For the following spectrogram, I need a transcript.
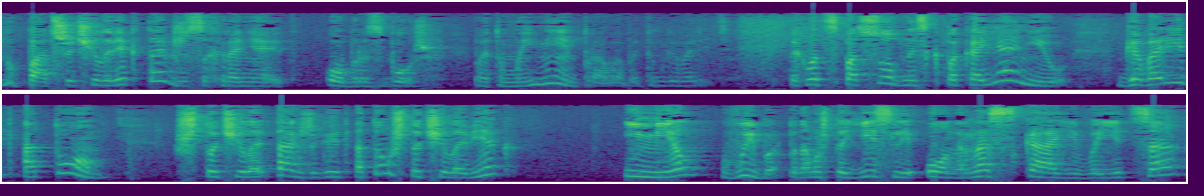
Но падший человек также сохраняет образ Божий. Поэтому мы имеем право об этом говорить. Так вот, способность к покаянию говорит о том, что человек, также говорит о том, что человек имел выбор. Потому что если он раскаивается,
